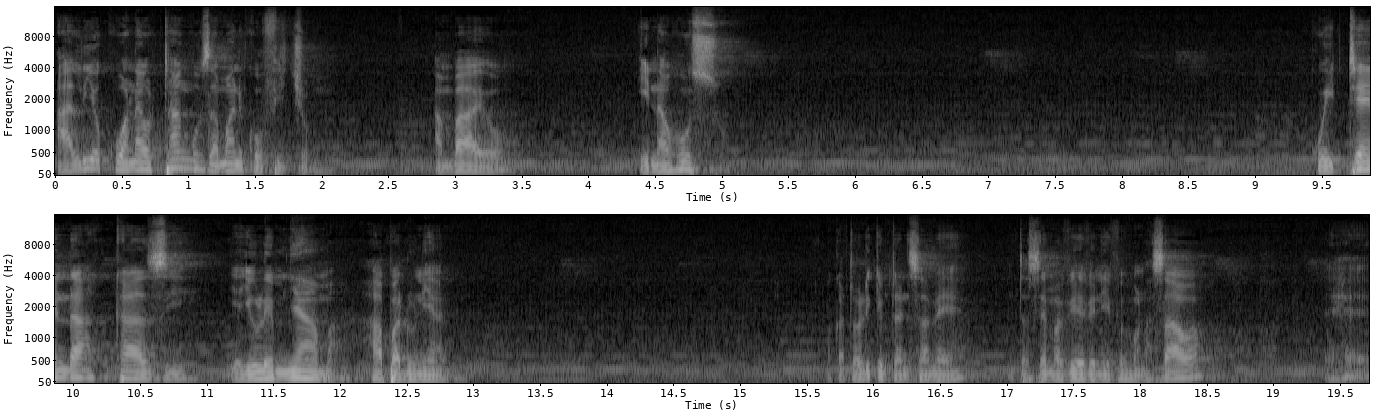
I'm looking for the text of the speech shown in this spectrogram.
aliyokuwa nayo tangu zamani kwa uficho, ambayo inahusu kuitenda kazi ya yule mnyama hapa duniani. Wakatoliki mtanisamehe, nitasema vile vile nilivyoona, sawa? Ehe.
